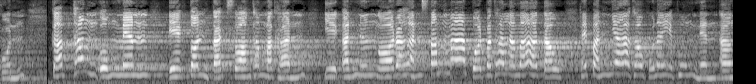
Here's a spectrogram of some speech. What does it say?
ฝน กับทั้งองค์แม่น เอกต้นตัดสองธรรมขันธ์ อีกอันหนึ่งอรหันสัมมาปวดประทานละมาเตา ให้ปัญญาเข้าผู้ในพุ่งแน่นอัง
